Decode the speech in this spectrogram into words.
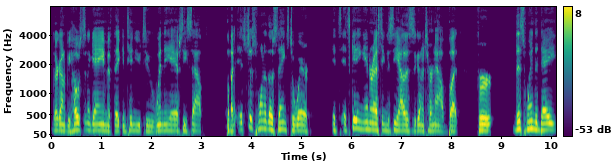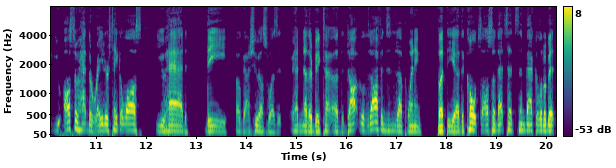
they're going to be hosting a game if they continue to win the AFC South. But it's just one of those things to where it's it's getting interesting to see how this is going to turn out. But for this win today, you also had the Raiders take a loss. You had the oh gosh, who else was it? We had another big time. Uh, the well, the Dolphins ended up winning, but the uh, the Colts also that sets them back a little bit.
